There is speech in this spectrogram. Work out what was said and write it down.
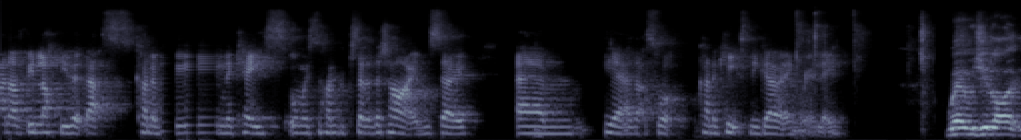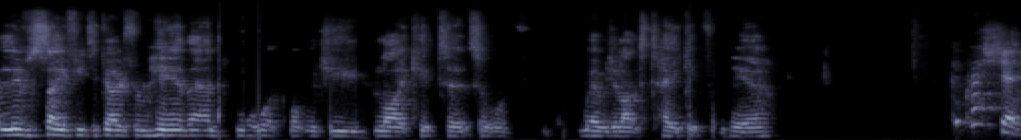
and i've been lucky that that's kind of been the case almost 100% of the time. So um, yeah that's what kind of keeps me going really. Where would you like LiveSafely to go from here then? What, what would you like it to sort of where would you like to take it from here Good question.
